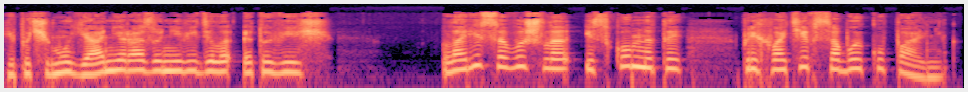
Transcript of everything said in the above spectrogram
И почему я ни разу не видела эту вещь? Лариса вышла из комнаты, прихватив с собой купальник.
